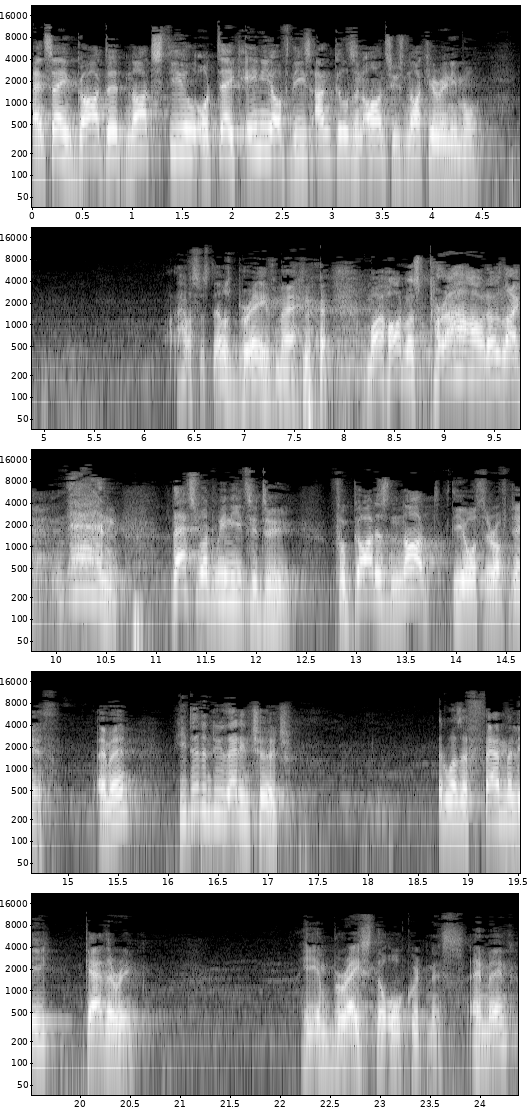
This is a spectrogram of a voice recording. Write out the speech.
and saying, God did not steal or take any of these uncles and aunts who's not here anymore. That was, that was brave, man. My heart was proud. I was like, man, that's what we need to do. For God is not the author of death. Amen? He didn't do that in church. It was a family gathering. He embraced the awkwardness. Amen?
